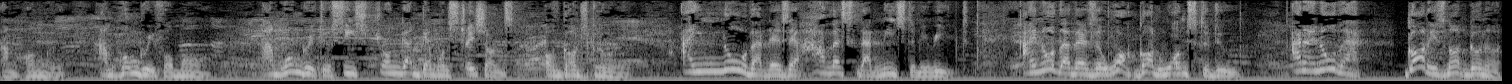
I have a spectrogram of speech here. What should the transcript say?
I'm hungry. I'm hungry for more. I'm hungry to see stronger demonstrations of God's glory. I know that there's a harvest that needs to be reaped. I know that there's a work God wants to do. And I know that God is not going to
